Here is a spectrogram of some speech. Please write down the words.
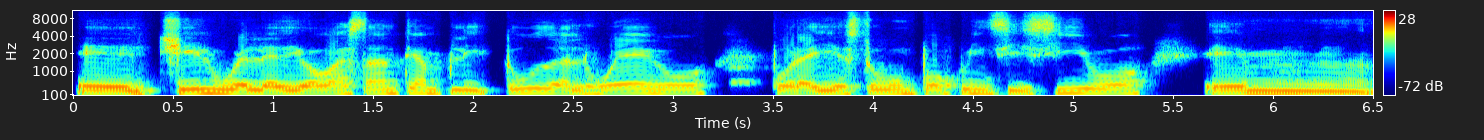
Eh, Chilwell le dio bastante amplitud al juego, por ahí estuvo un poco incisivo, em,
